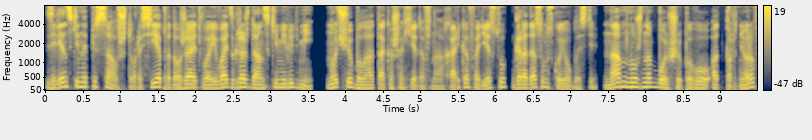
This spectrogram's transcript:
Зеленский написал, что Россия продолжает воевать с гражданскими людьми. Ночью была атака шахедов на Харьков, Одессу, города Сумской области. Нам нужно больше ПВО от партнеров,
